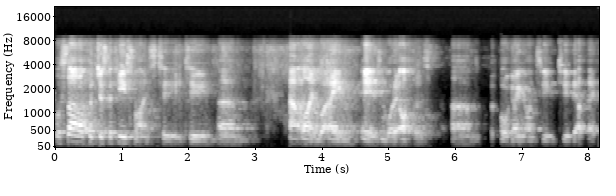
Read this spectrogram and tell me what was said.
We'll start off with just a few slides to, to um, outline what AIM is and what it offers um, before going on to, to the update.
